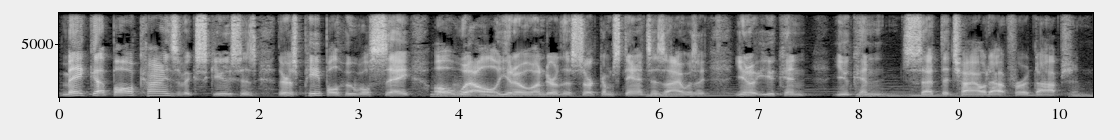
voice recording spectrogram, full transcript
make up all kinds of excuses. There's people who will say, "Oh well, you know, under the circumstances I was, you know, you can you can set the child out for adoption."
